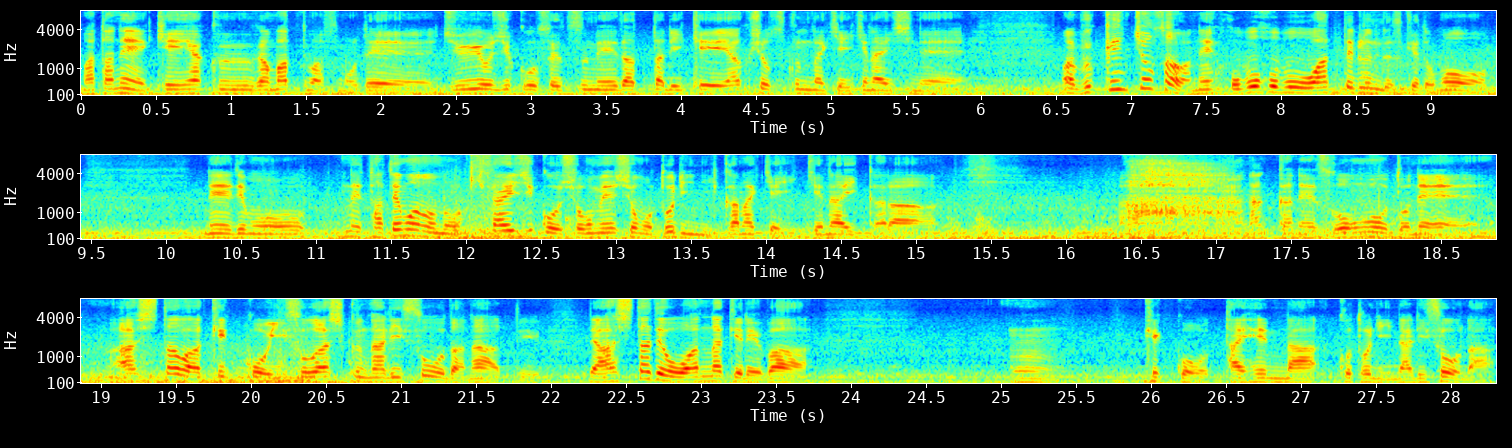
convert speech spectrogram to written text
またね契約が待ってますので重要事項説明だったり契約書作んなきゃいけないしね、まあ、物件調査はねほぼほぼ終わってるんですけどもねでもね建物の記載事項証明書も取りに行かなきゃいけないからあーなんかねそう思うとね明日は結構忙しくなりそうだなっていう。で明日で終わんなければうん結構大変なことになりそうな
